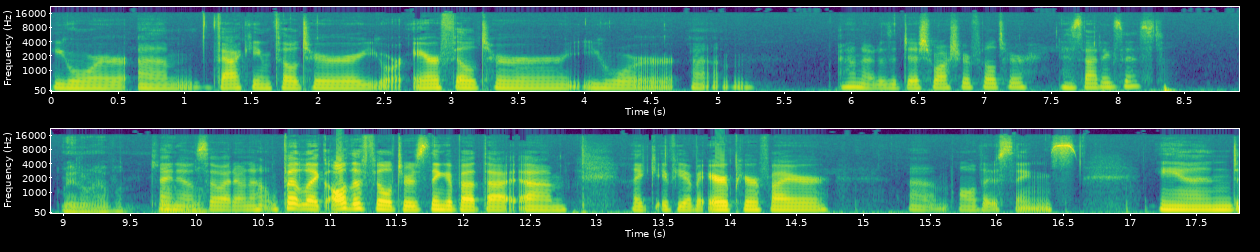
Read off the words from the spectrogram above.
your um, vacuum filter, your air filter, your um, I don't know, does a dishwasher filter does that exist? We don't have one. so I know, don't so I don't know. But like all the filters, think about that. Um, like if you have an air purifier, um, all those things. And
